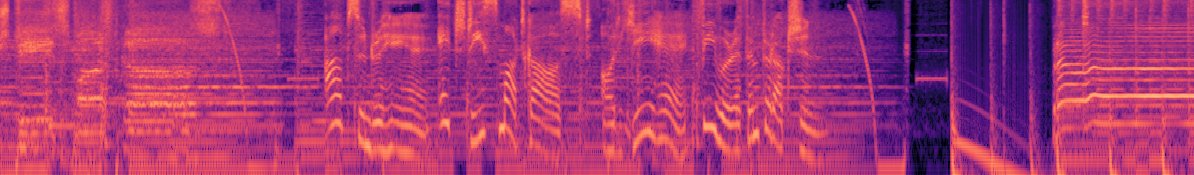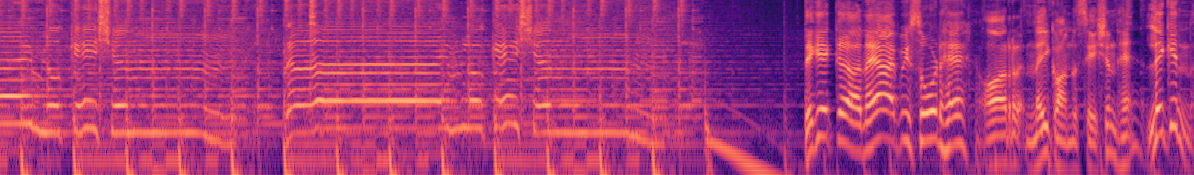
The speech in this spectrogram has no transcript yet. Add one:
HD Smartcast. आप सुन रहे हैं एच डी स्मार्ट कास्ट और ये है fever F production prime location prime location देखिए एक नया एपिसोड है और नई कॉन्वर्सेशन है लेकिन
